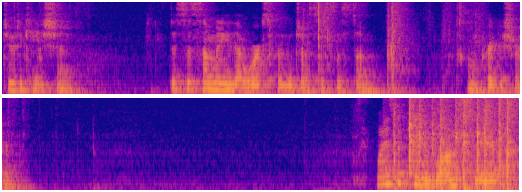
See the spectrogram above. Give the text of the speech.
Adjudication. This is somebody that works for the justice system. I'm pretty sure. Why is the Queen of Wands here?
